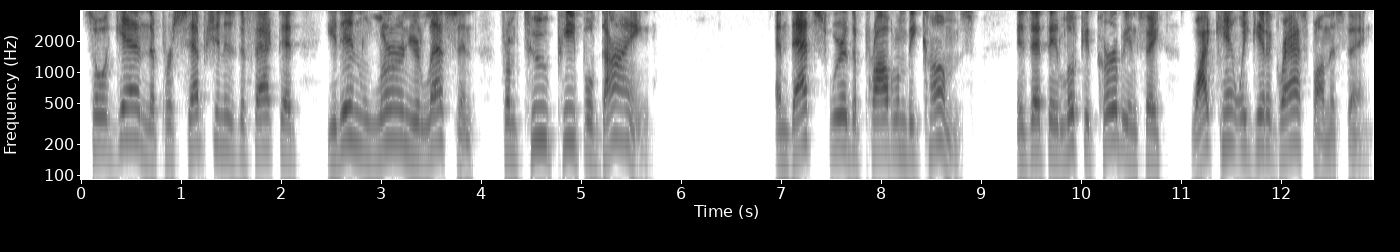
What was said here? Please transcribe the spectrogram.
So again, the perception is the fact that you didn't learn your lesson from two people dying. And that's where the problem becomes is that they look at Kirby and say, "Why can't we get a grasp on this thing?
